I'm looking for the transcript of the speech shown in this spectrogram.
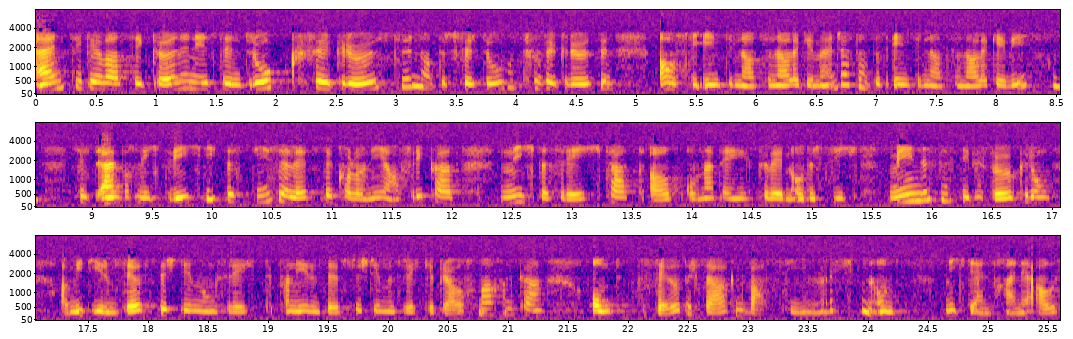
Einzige, was sie können, ist den Druck vergrößern oder versuchen zu vergrößern auf die internationale Gemeinschaft und das internationale Gewissen. Es ist einfach nicht richtig, dass diese letzte Kolonie Afrikas nicht das Recht hat, auch unabhängig zu werden oder sich mindestens die Bevölkerung mit ihrem Selbstbestimmungsrecht, von ihrem Selbstbestimmungsrecht Gebrauch machen kann und selber sagen, was sie möchten und nicht einfach eine, Aus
